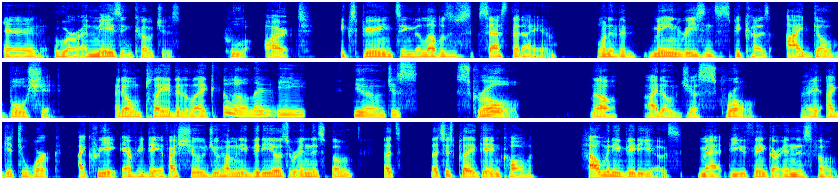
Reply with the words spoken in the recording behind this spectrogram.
and who are amazing coaches who aren't experiencing the levels of success that I am. One of the main reasons is because I don't bullshit. I don't play the like, oh, let me, you know, just scroll. No, I don't just scroll, right? I get to work. I create every day. If I showed you how many videos were in this phone, let's let's just play a game called How many videos, Matt, do you think are in this phone?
